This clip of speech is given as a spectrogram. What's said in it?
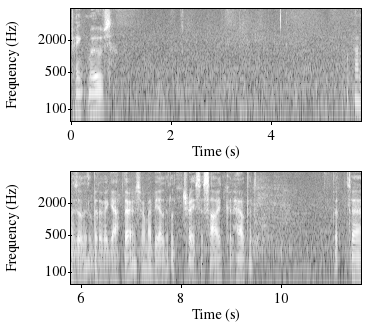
pink moves. Well, there's a little bit of a gap there, so maybe a little trace aside could help it. But uh,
